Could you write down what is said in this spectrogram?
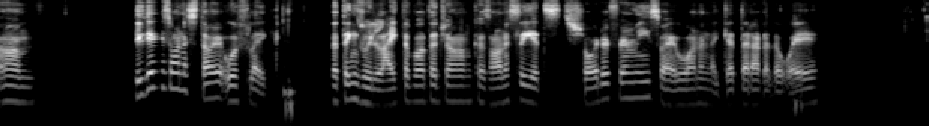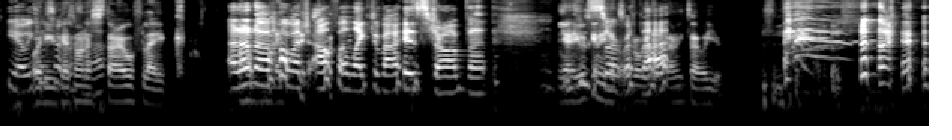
um do you guys want to start with like the things we liked about the job? Because honestly, it's shorter for me, so I want to like get that out of the way. Yeah, we Or do you guys want to start with like I don't know how much Alpha liked about his job, but yeah, he was can gonna start with explode it, that. let me tell you.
